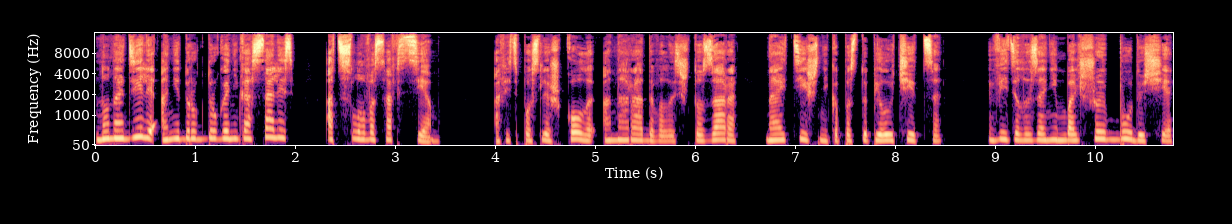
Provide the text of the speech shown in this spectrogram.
но на деле они друг друга не касались от слова совсем. А ведь после школы она радовалась, что Зара на айтишника поступил учиться, видела за ним большое будущее,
